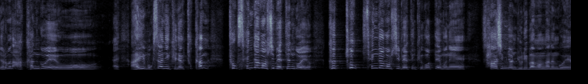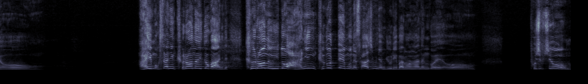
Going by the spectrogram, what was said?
여러분 악한 거예요. 아, 아이 목사님 그냥 툭한 툭 생각 없이 뱉은 거예요. 그 툭 생각 없이 뱉은 그것 때문에 40년 유리방황 하는 거예요. 아이 목사님 그런 의도가 아닌데 그런 의도 아닌 그것 때문에 40년 유리방황 하는 거예요. 보십시오.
